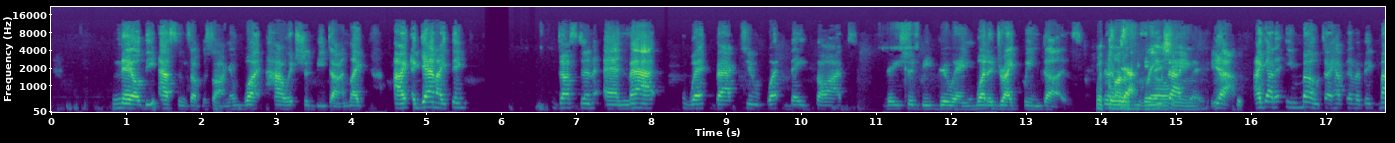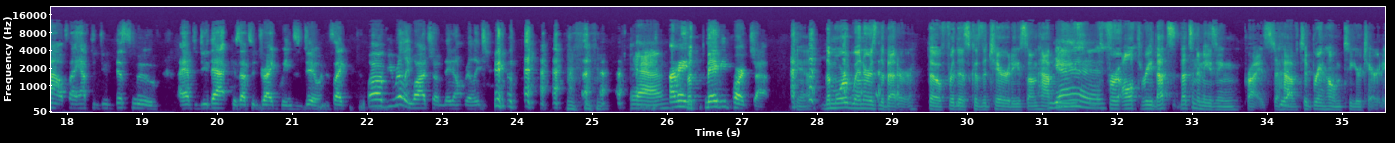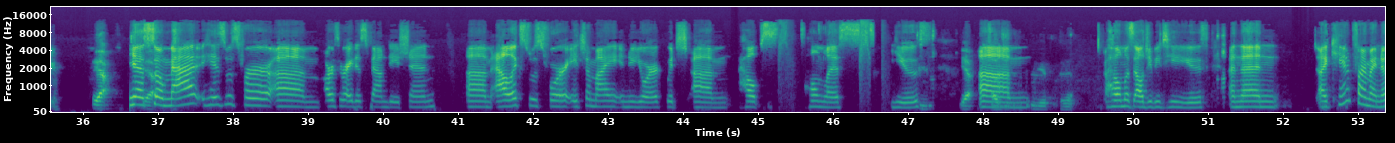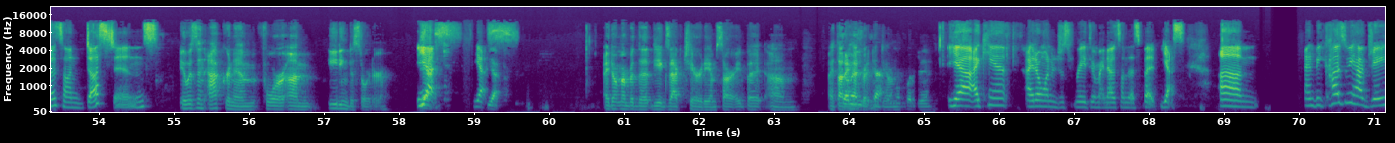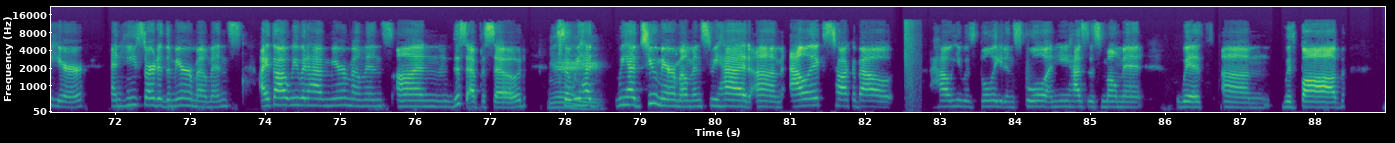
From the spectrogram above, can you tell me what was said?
nailed the essence of the song and what how it should be done. Like I again, I think Dustin and Matt went back to what they thought they should be doing, what a drag queen does. With There's the Yeah, exactly. Yeah. Yeah. I gotta emote. I have to have a big mouth. I have to do this move. I have to do that because that's what drag queens do. And it's like, well, if you really watch them, they don't really do that. yeah. I mean, But- maybe pork chop. yeah, the more winners, the better, though, for this because the charity. So I'm happy Yes. for all three. That's that's an amazing prize to Yeah. have to bring home to your charity. Yeah. Yeah, Yeah. so Matt, his was for um, Arthritis Foundation. Um, Alex was for HMI in New York, which um, helps homeless youth, Yeah. Um, homeless LGBT youth. And then I can't find my notes on Dustin's. It was an acronym for um, eating disorder. Yes. Yes. Yes. Yeah. I don't remember the the exact charity. I'm sorry, but um, I thought I had written it down. We'll put it in. Yeah, I can't, I don't want to just read through my notes on this, but yes. Um, and because we have Jay here and he started the mirror moments, I thought we would have mirror moments on this episode. So we had we had two mirror moments. We had um, Alex talk about how he was bullied in school, and he has this moment with um, with Bob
